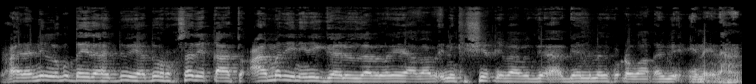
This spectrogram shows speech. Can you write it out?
Maxaa nin lagu daydaa haduu hadduu ruqsadii qaato caamadiina inay gaalowdaaba laga yaabaaba ninka shiiqibaaba gaalnimadii ku dhawaaqay inay dhahaan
